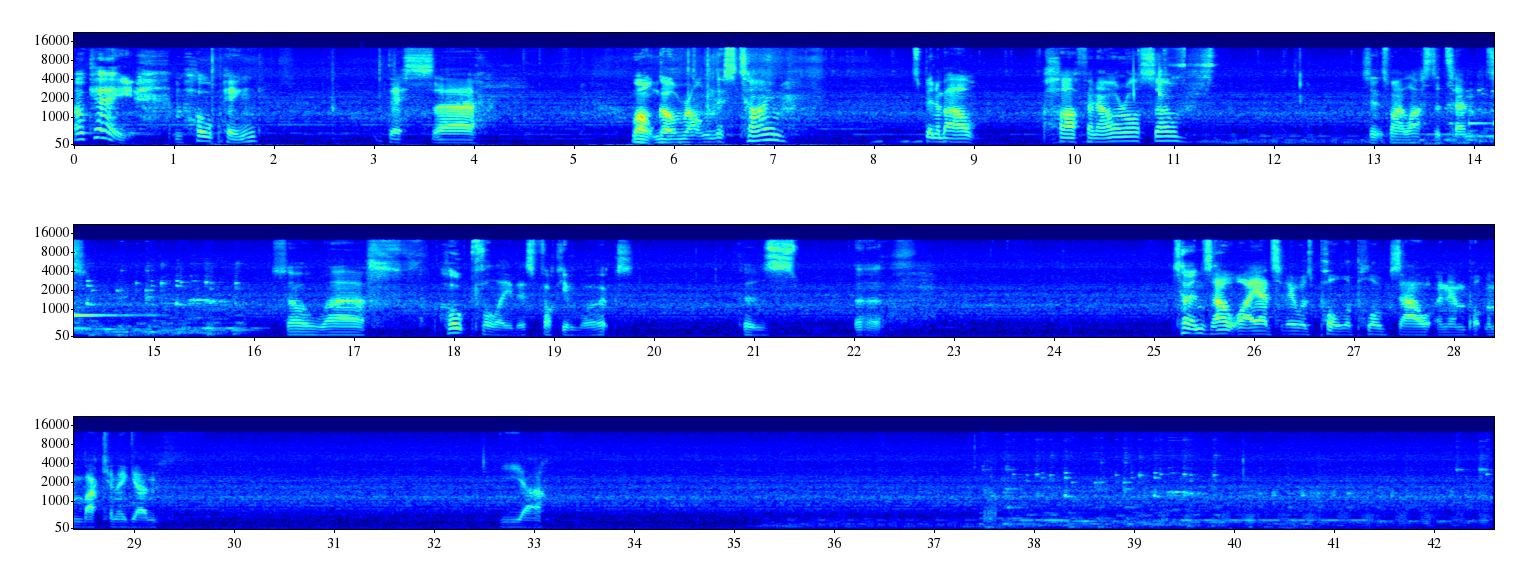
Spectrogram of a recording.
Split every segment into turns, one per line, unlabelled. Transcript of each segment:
Okay, I'm hoping this uh, won't go wrong this time. It's been about half an hour or so since my last attempt. So, uh, hopefully this fucking works. Because, uh, turns out what I had to do was pull the plugs out and then put them back in again. Yeah.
